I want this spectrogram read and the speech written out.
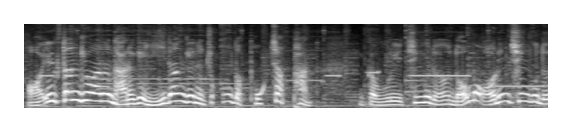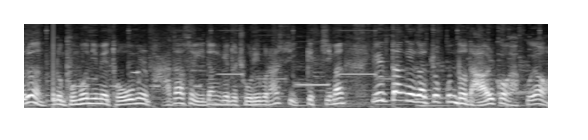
어, 1단계와는 다르게 2단계는 조금 더 복잡한 그러니까 우리 친구들은 너무 어린 친구들은 그런 부모님의 도움을 받아서 2단계도 조립을 할 수 있겠지만 1단계가 조금 더 나을 것 같고요.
